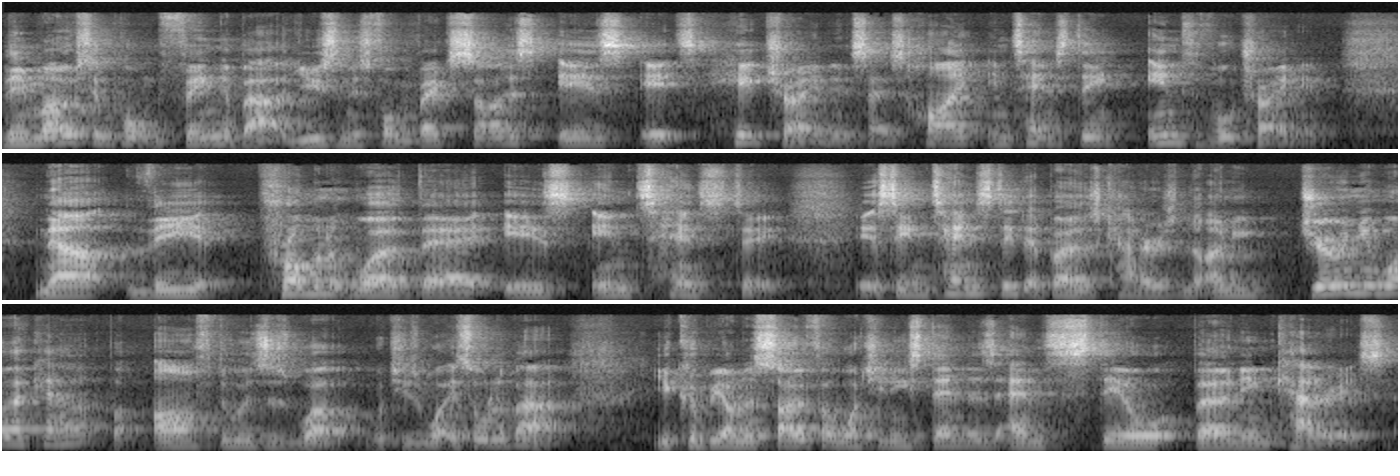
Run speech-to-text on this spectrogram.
The most important thing about using this form of exercise is it's HIIT training, so it's high intensity interval training. Now, the prominent word there is intensity. It's the intensity that burns calories not only during your workout, but afterwards as well, which is what it's all about. You could be on the sofa watching EastEnders and still burning calories.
